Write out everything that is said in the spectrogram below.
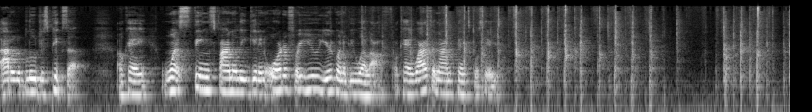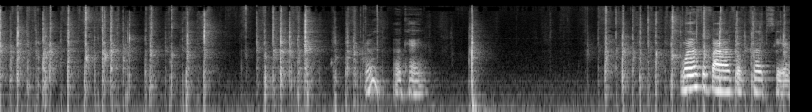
out of the blue just picks up. Okay, once things finally get in order for you, you're going to be well off. Okay, why is the Nine of Pentacles here? okay. Why is the Five of Cups here?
